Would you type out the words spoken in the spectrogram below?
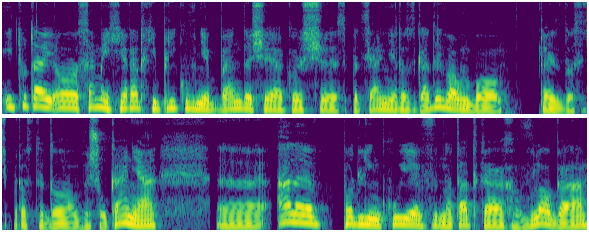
I tutaj o samej hierarchii plików nie będę się jakoś specjalnie rozgadywał, bo to jest dosyć proste do wyszukania, e, ale podlinkuję w notatkach vloga,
